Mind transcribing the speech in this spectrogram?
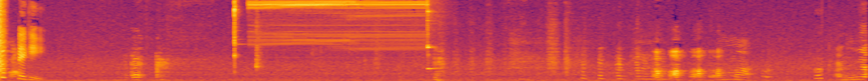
뚝배기. 안녕.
